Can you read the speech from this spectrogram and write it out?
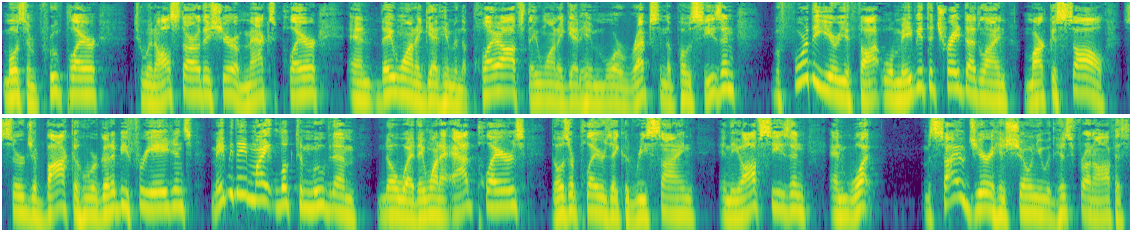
most improved player to an all-star this year, a max player, and they want to get him in the playoffs. They want to get him more reps in the postseason. Before the year, you thought, well, maybe at the trade deadline, Marc Gasol, Serge Ibaka, who are going to be free agents, maybe they might look to move them. No way. They want to add players. Those are players they could re-sign in the offseason. And what Masai Ujiri has shown you with his front office,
